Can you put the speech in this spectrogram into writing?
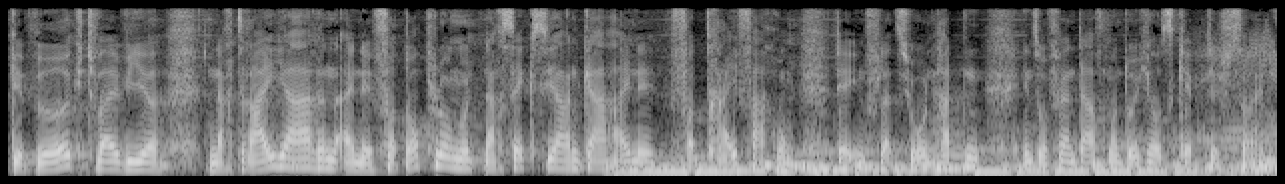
gewirkt, weil wir nach drei Jahren eine Verdopplung und nach sechs Jahren gar eine Verdreifachung der Inflation hatten. Insofern darf man durchaus skeptisch sein.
